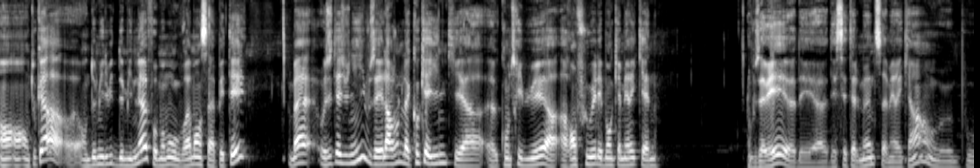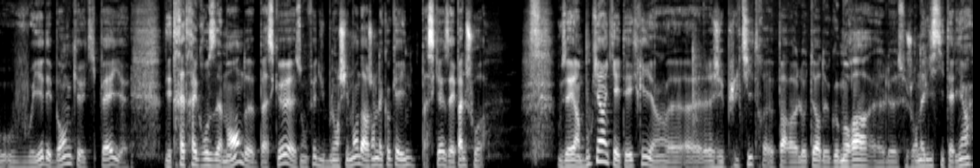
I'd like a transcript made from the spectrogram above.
en, tout cas, en 2008-2009, au moment où vraiment ça a pété, bah, aux États-Unis, vous avez l'argent de la cocaïne qui a euh, contribué à renflouer les banques américaines. Vous avez euh, euh, des, settlements américains où, vous voyez des banques qui payent des très très grosses amendes parce qu'elles ont fait du blanchiment d'argent de la cocaïne, parce qu'elles n'avaient pas le choix. Vous avez un bouquin qui a été écrit, hein, euh, là j'ai plus le titre, par l'auteur de Gomorra, ce journaliste italien,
